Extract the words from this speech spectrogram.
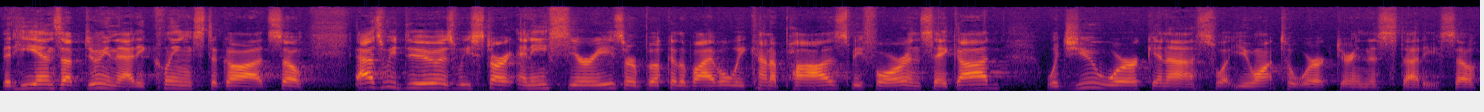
that he ends up doing that. He clings to God. So, as we do, as we start any series or book of the Bible, we kind of pause before and say, God, would you work in us what you want to work during this study? So,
